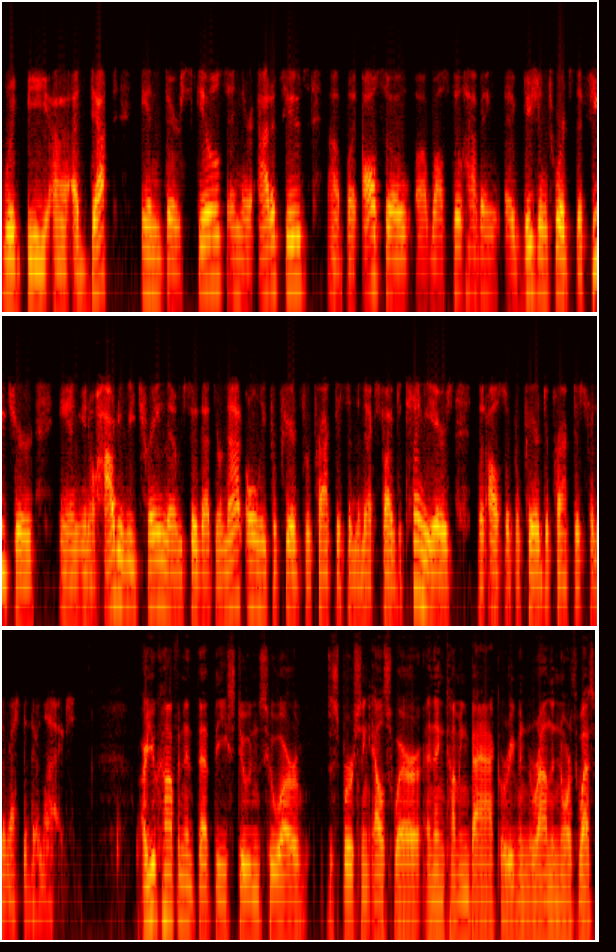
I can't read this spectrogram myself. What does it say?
would be uh, adept in their skills and their attitudes, uh, but also uh, while still having a vision towards the future. And, you know, how do we train them so that they're not only prepared for practice in the next five to 10 years, but also prepared to practice for the rest of their lives? Are you confident that the students who are dispersing elsewhere and then coming back or even around the Northwest,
